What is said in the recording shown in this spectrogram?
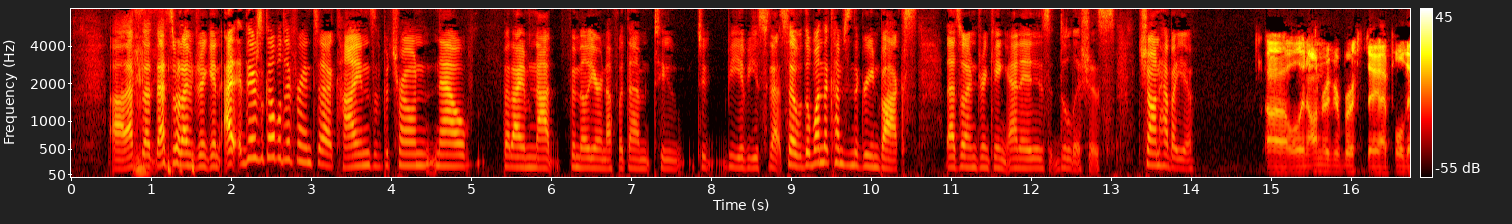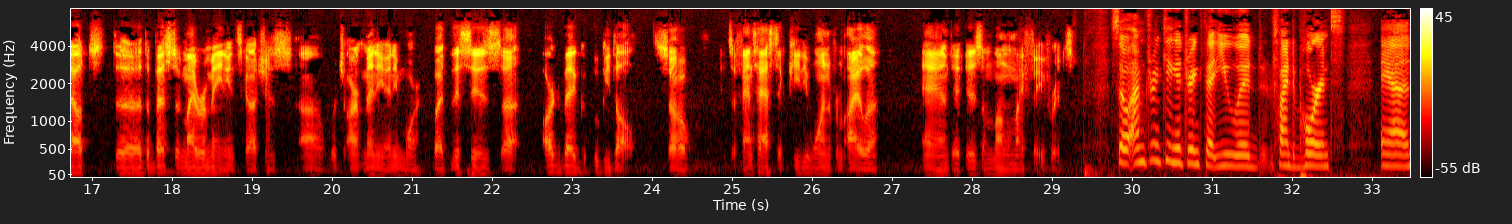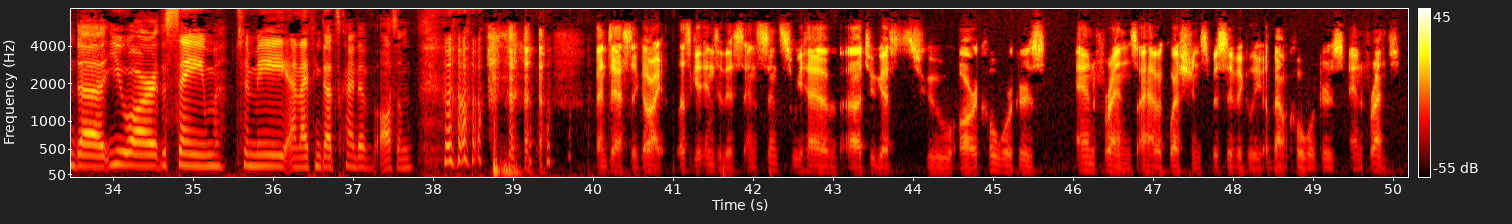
Uh, that's that, that's what I'm drinking. I, there's a couple different uh, kinds of Patron now, but I'm not familiar enough with them to to be of use to that. So the one that comes in the green box, that's what I'm drinking, and it is delicious. Sean, how about you? Uh, well, in honor of your birthday, I pulled out the the best of my remaining scotches, uh, which aren't many anymore. But this is uh, Ardbeg Uigeadail. So it's a fantastic PD1 from Islay, and it is among my favorites. So I'm drinking a drink that you would find abhorrent, and uh, you are the same to me, and I think that's kind of awesome. Fantastic. All right, let's get into this. And since we have uh, two guests who are coworkers and friends, I have a question specifically about coworkers and friends.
